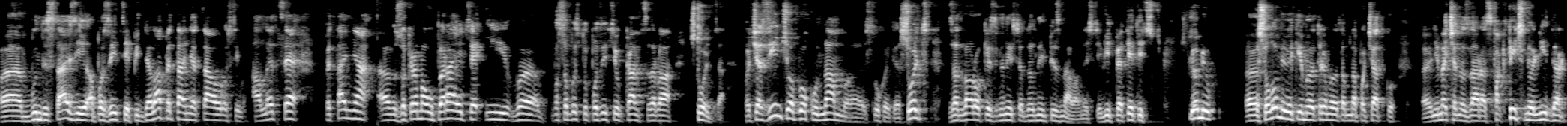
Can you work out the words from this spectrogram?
Е, В Бундестазі опозиція підняла питання таурусів, але це питання, е, зокрема, упирається і в, особисту позицію канцлера Шольца. Хоча з іншого боку, нам е, слухайте, Шольц за два роки змінився до невпізнаваності від п'яти тисяч шльомів. Е, Шоломів, які ми отримали там на початку, Е, Німеччина зараз фактично лідер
